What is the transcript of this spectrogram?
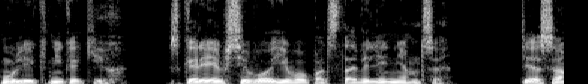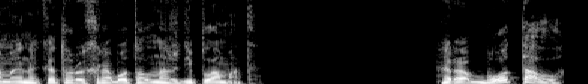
Улик никаких. Скорее всего, его подставили немцы. Те самые, на которых работал наш дипломат. «Работал?»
